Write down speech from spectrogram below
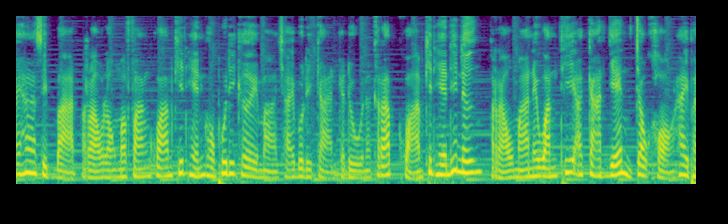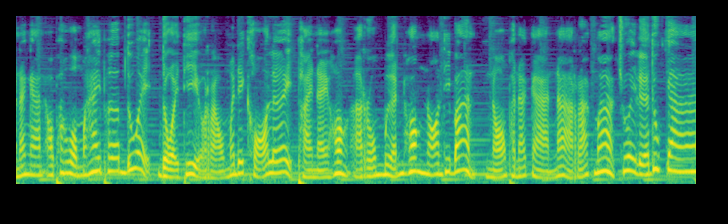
950 บาท เราลองมาฟังความคิดเห็นของผู้ที่เคยมาใช้บริการกันดูนะครับ ความคิดเห็นที่หนึ่งเรามาในวันที่อากาศเย็นเจ้าของให้พนักงานเอาผ้าห่มมาให้เพิ่มด้วย โดยที่เราไม่ได้ขอเลย ภายในห้องอารมณ์เหมือนห้องนอนที่บ้าน น้องพนักงานน่ารักมากช่วยเหลือทุกอย่าง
